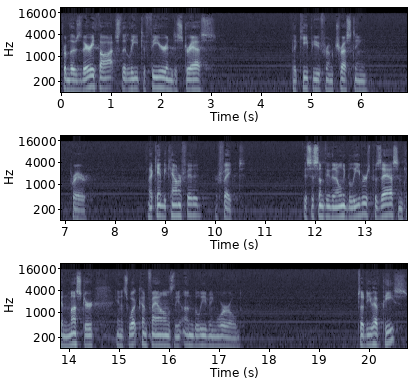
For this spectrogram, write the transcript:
from those very thoughts that lead to fear and distress that keep you from trusting prayer. That can't be counterfeited or faked. This is something that only believers possess and can muster, and it's what confounds the unbelieving world. So, do you have peace?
